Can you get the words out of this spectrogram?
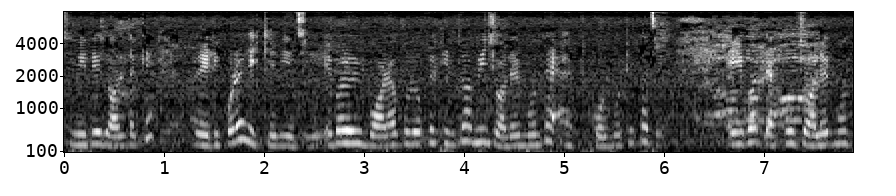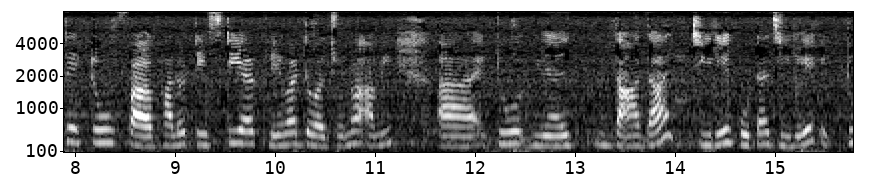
চিনি দিয়ে জলটাকে রেডি করে রেখে দিয়েছি। এবার ওই বড়াগুলোকে কিন্তু আমি জলের মধ্যে অ্যাড করব, ঠিক আছে? এইবার দেখো, জলের মধ্যে একটু ভালো টেস্টি আর ফ্লেভার দেওয়ার জন্য আমি একটু আদা, জিরে, গোটা জিরে, একটু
